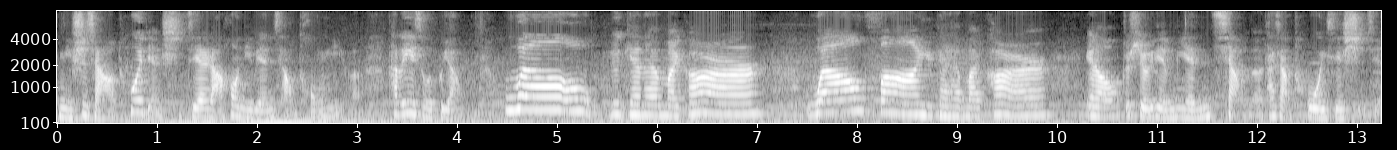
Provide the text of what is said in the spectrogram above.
你是想要拖一点时间，然后你勉强同意了，它的意思会不一样。Well, you can have my car. Well, fine, you can have my car. You know，就是有一点勉强的，他想拖一些时间，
